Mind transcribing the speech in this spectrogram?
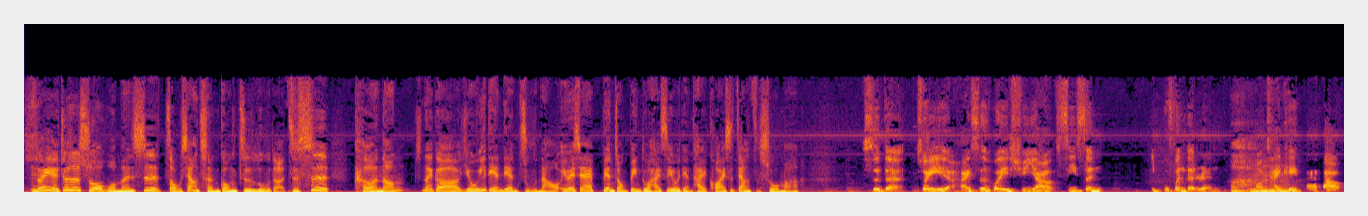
所以也就是说，我们是走向成功之路的，只是可能那个有一点点阻挠，因为现在变种病毒还是有一点太快，是这样子说吗？是的，所以还是会需要牺牲一部分的人，然后才可以达到，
